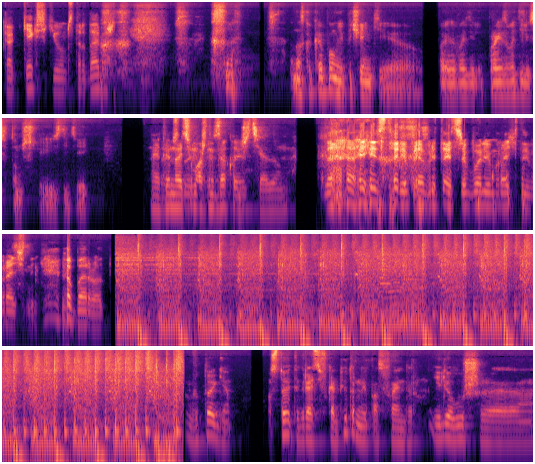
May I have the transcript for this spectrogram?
Как кексики в Амстердаме, Насколько я помню, печеньки э, производили, производились в том числе и из детей. На этой ноте можно закончить, я думаю. Да, история приобретает все более мрачный и мрачный оборот. В итоге, стоит играть в компьютерный Pathfinder или лучше э,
